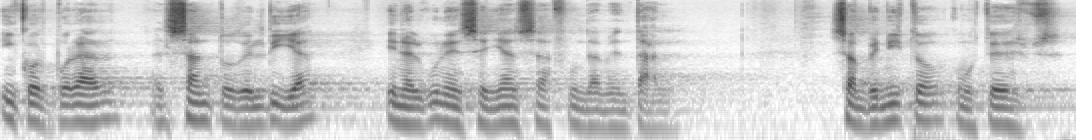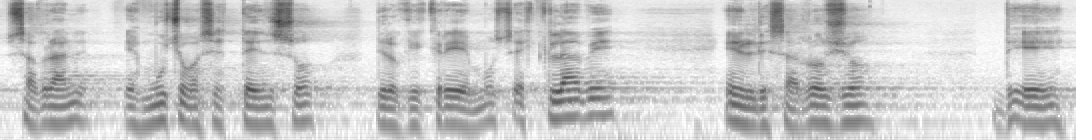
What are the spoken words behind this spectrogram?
incorporar al santo del día en alguna enseñanza fundamental. San Benito, como ustedes sabrán, es mucho más extenso de lo que creemos, es clave en el desarrollo de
